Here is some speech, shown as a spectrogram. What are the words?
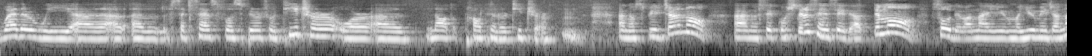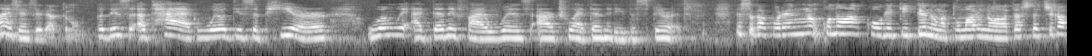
Whether we are a, a successful spiritual teacher or a not popular teacher. あのスピリチュアルのあの成功してる先生であってもそうではない、まあ、有名じゃない先生であっても But this attack will disappear when we identify with our true identity, the spirit. ですがこれのこの攻撃っていうのが止まるのは私たちが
